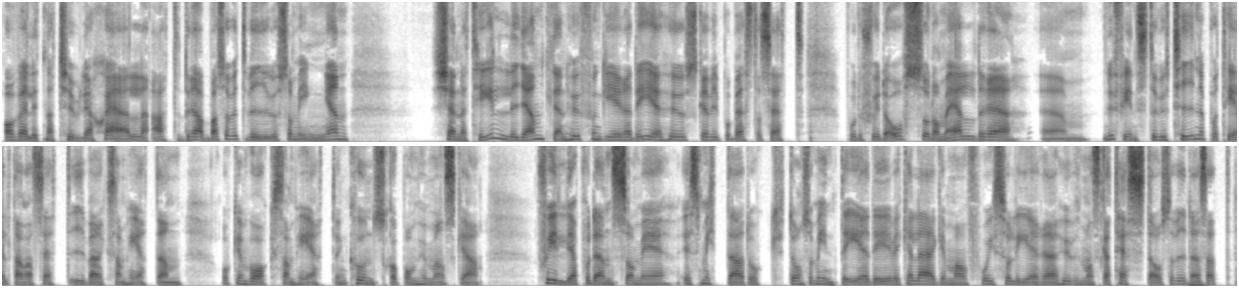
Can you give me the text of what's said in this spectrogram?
av väldigt naturliga skäl. Att drabbas av ett virus som ingen känner till egentligen. Hur fungerar det? Hur ska vi på bästa sätt både skydda oss och de äldre? Um, nu finns det rutiner på ett helt annat sätt i verksamheten och en vaksamhet, en kunskap om hur man ska skilja på den som är, är smittad och de som inte är det, i vilka lägen man får isolera, hur man ska testa och så vidare. Mm. Så att,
